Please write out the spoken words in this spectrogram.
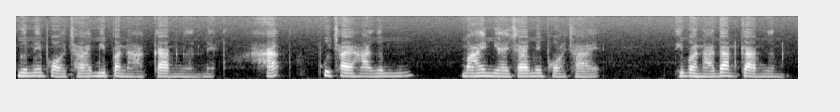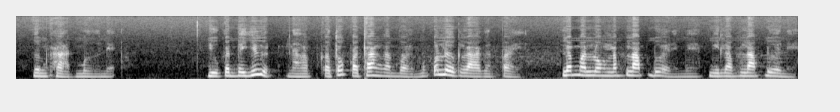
เงินไม่พอใช้มีปัญหาการเงินเนี่ยหาผู้ชายหาเงินมาให้เมียใช้ไม่พอใช้มีปัญหาด้านการเงิน เงินขาดมือเนี่ย อยู่กันไปยืดนะครับ กระทบกระทั่งกันบ่อย มันก็เลิกลากันไป แล้วมันลงลับๆด้วยนี่แม่มีลับๆด้วยนี่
